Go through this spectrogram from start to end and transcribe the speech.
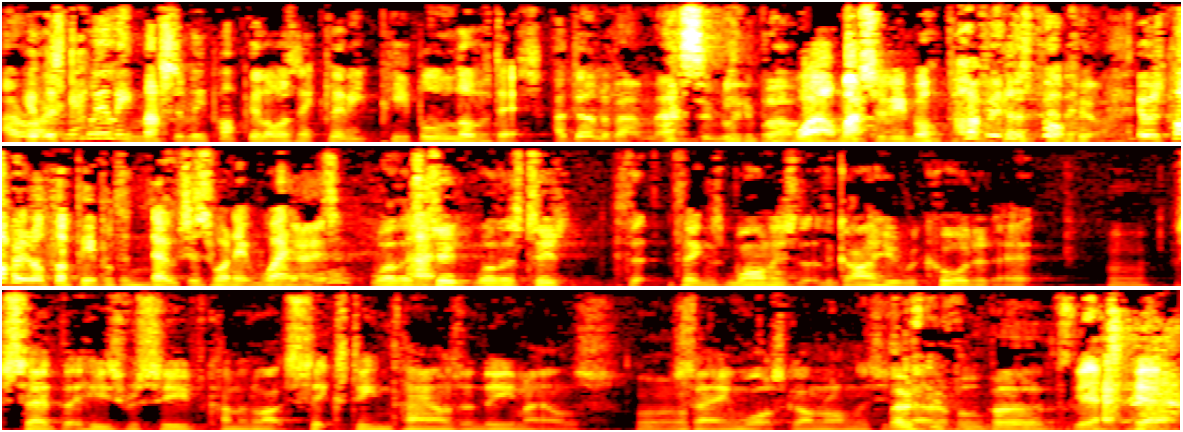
All It was right. clearly massively popular, wasn't it? Clearly, people loved it. I don't know about massively, but Well, massively more popular. It was popular. It was popular enough for people to notice when it went. Yeah. Well, there's Uh, two. Well, there's two th- things. One is that the guy who recorded it said that he's received kind of like sixteen thousand emails saying what's gone wrong. This is Mostly terrible. from birds. Yeah, yeah.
